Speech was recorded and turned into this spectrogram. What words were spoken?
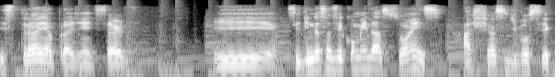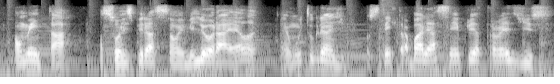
estranha pra gente, certo? E seguindo essas recomendações, a chance de você aumentar a sua respiração e melhorar ela é muito grande. Você tem que trabalhar sempre através disso.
